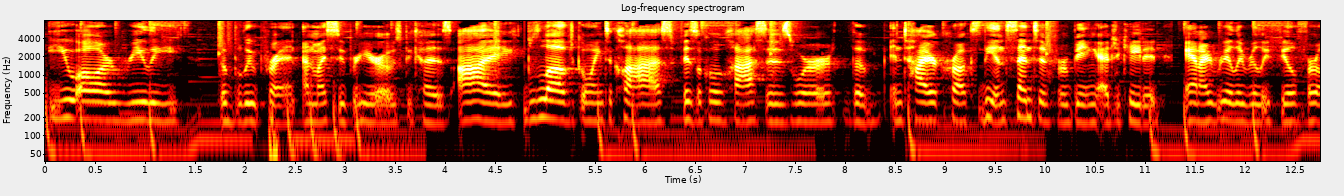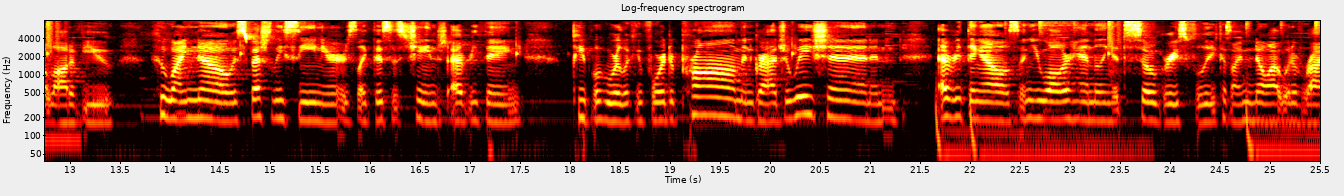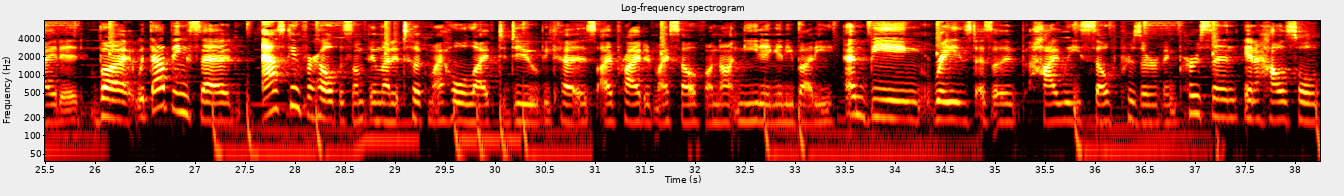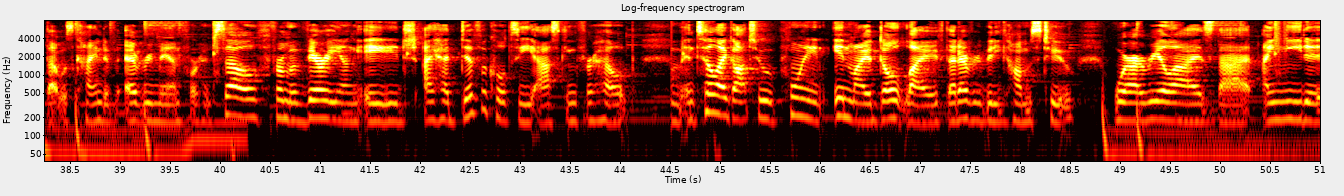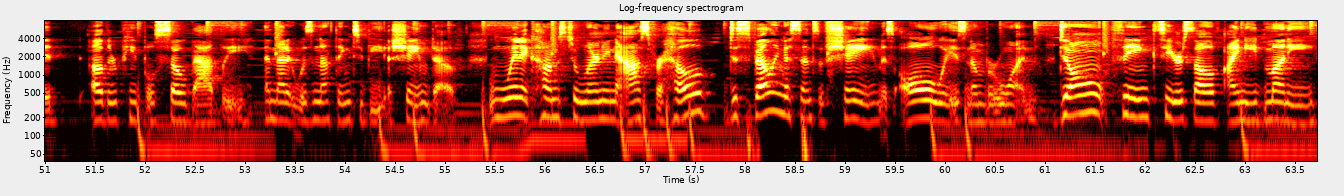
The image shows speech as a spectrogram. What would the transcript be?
you all are really the blueprint and my superheroes because I loved going to class. Physical classes were the entire crux, the incentive for being educated. And I really, really feel for a lot of you who I know, especially seniors, like this has changed everything people who are looking forward to prom and graduation and everything else, and you all are handling it so gracefully because I know I would have rioted. But with that being said, asking for help is something that it took my whole life to do because I prided myself on not needing anybody and being raised as a highly self preserving person in a household that was kind of every man for himself. From a very young age, I had difficulty asking for help um, until I got to a point in my adult life that everybody comes to where I realized that I needed other people so badly and that it was nothing to be ashamed of. When it comes to learning to ask for help, dispelling a sense of shame is always number one. Don't think to yourself, I need money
